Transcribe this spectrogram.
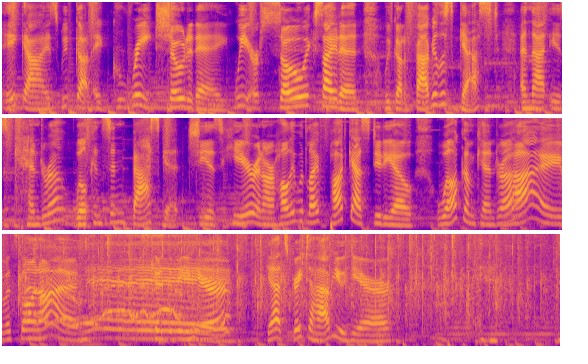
Hey guys, we've got a great show today. We are so excited. We've got a fabulous guest, and that is Kendra Wilkinson Baskett. She is here in our Hollywood Life podcast studio. Welcome, Kendra. Hi, what's going on? Hey. It's good to be here. Yeah, it's great to have you here.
